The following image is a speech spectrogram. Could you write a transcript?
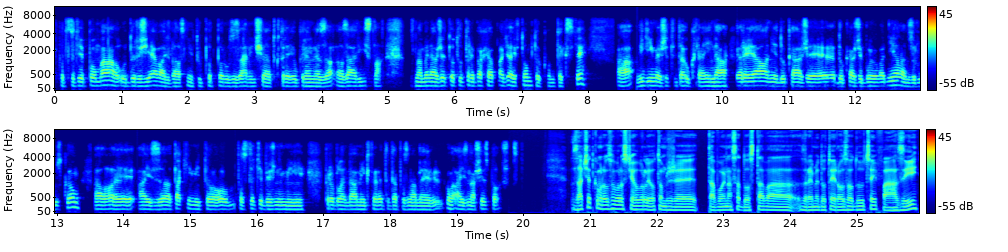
v podstate pomáha udržiavať vlastne tú podporu zo zahraničia, od ktorej je Ukrajina závislá. To znamená, že toto treba chápať aj v tomto kontexte a vidíme, že teda Ukrajina reálne dokáže, dokáže bojovať nielen s Ruskom, ale aj s takýmito v podstate bežnými problémami, ktoré teda poznáme aj z našej spoločnosti. Začiatkom rozhovoru ste hovorili o tom, že tá vojna sa dostáva zrejme do tej rozhodujúcej fázy.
